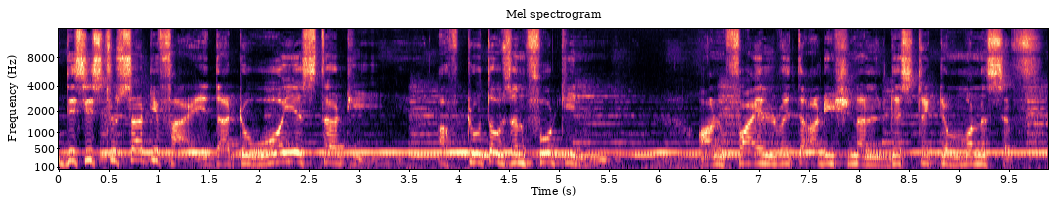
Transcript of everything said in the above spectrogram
This is to certify that OS 30 of 2014 on file with additional district municip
